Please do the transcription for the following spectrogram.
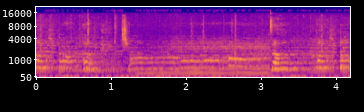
走走走。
